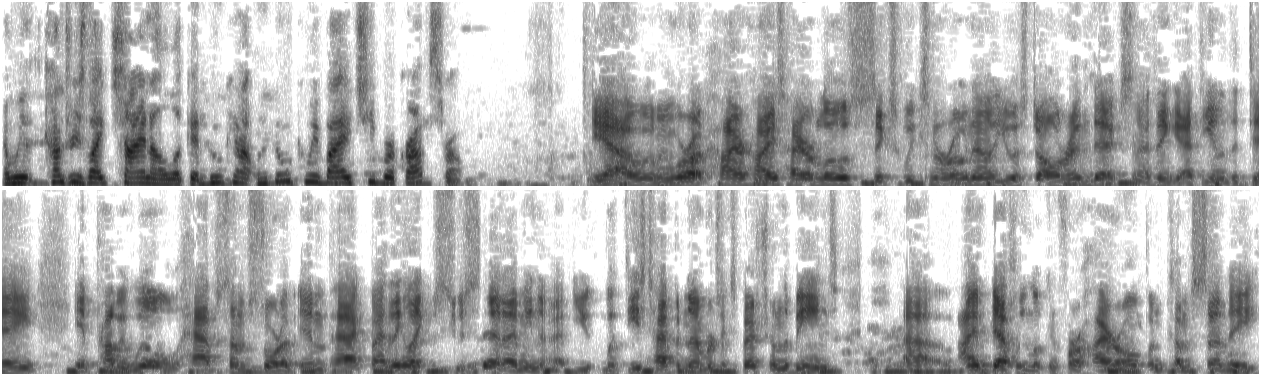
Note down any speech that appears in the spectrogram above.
and we countries like China look at who can who can we buy cheaper crops from. Yeah, I mean we're at higher highs, higher lows, six weeks in a row now. U.S. dollar index, and I think at the end of the day, it probably will have some sort of impact. But I think, like Sue said, I mean, uh, you, with these type of numbers, especially on the beans, uh, I'm definitely looking for a higher open come Sunday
